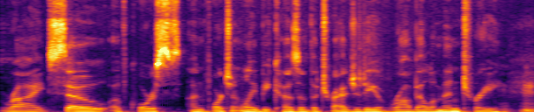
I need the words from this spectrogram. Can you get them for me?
Right. So, of course, unfortunately, because of the tragedy of Robb Elementary, mm-hmm.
